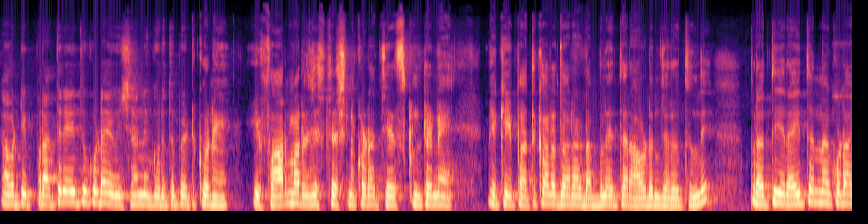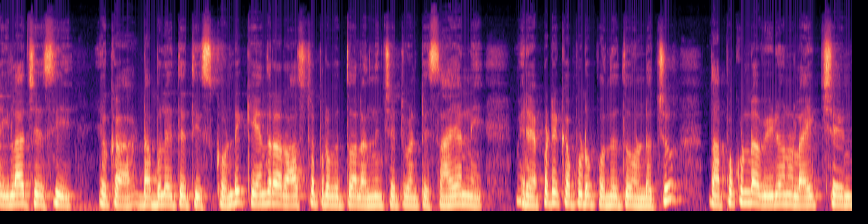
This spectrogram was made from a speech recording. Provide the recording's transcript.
కాబట్టి ప్రతి రైతు కూడా ఈ విషయాన్ని గుర్తుపెట్టుకొని ఈ ఫార్మర్ రిజిస్ట్రేషన్ కూడా చేసుకుంటేనే మీకు ఈ పథకాల ద్వారా డబ్బులు అయితే రావడం జరుగుతుంది. ప్రతి రైతన్న కూడా ఇలా చేసి ఈ యొక్క డబ్బులు అయితే తీసుకోండి. కేంద్ర రాష్ట్ర ప్రభుత్వాలు అందించేటువంటి సాయాన్ని మీరు ఎప్పటికప్పుడు పొందుతూ ఉండొచ్చు. తప్పకుండా వీడియోను లైక్ చేయండి.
